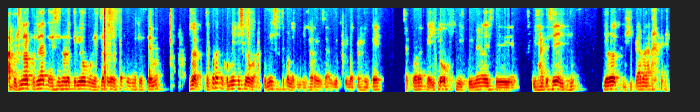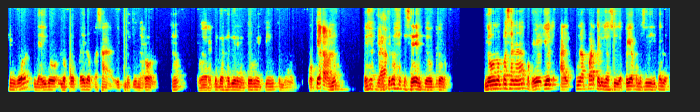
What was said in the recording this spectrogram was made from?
aprovechando la oportunidad que a veces no le he querido molestar porque está con otros temas. O sea, ¿te acuerdas que comienzo, a comienzo usted cuando comenzó a revisar, yo le presenté, ¿se acuerda que yo, mis primeros, este, mis antecedentes, ¿no? yo lo digitaba en Word y ahí lo, lo copié y lo pasaba y cometí un error, ¿no? Porque de repente salir en el Turnitin como copiado, ¿no? Marqué los antecedentes, doctor. No, no pasa nada, porque yo, yo a- una parte lo hice así, después ya comencé a digitarlo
